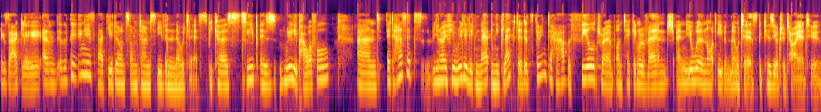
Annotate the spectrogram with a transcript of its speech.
Exactly. And the thing is that you don't sometimes even notice because sleep is really powerful and it has its you know if you really neglect it it's going to have a field trip on taking revenge and you will not even notice because you're too tired to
